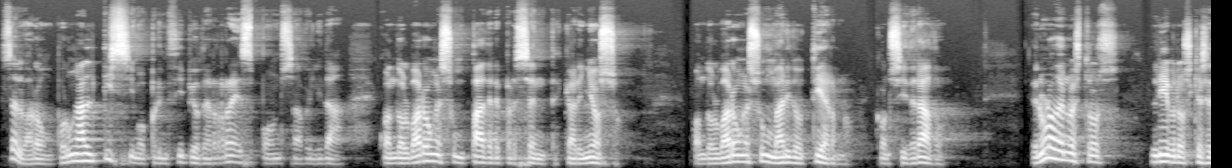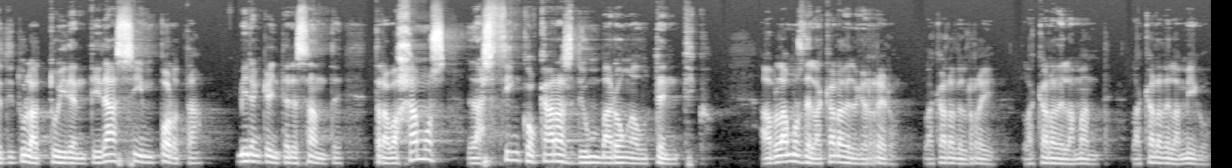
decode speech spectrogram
Es el varón, por un altísimo principio de responsabilidad. Cuando el varón es un padre presente, cariñoso. Cuando el varón es un marido tierno, considerado En uno de nuestros libros que se titula Tu identidad sí importa, miren qué interesante, trabajamos las cinco caras de un varón auténtico. Hablamos de la cara del guerrero, la cara del rey, la cara del amante, la cara del amigo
